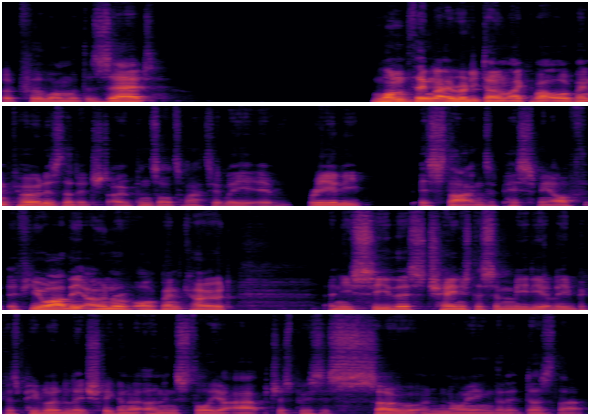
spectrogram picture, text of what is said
look for the one with the Z. One thing that I really don't like about Augment Code is that it just opens automatically. It really is starting to piss me off. If you are the owner of Augment Code and you see this, change this immediately because people are literally going to uninstall your app just because it's so annoying that it does that.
